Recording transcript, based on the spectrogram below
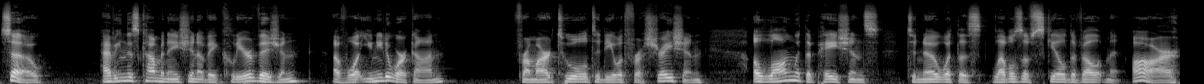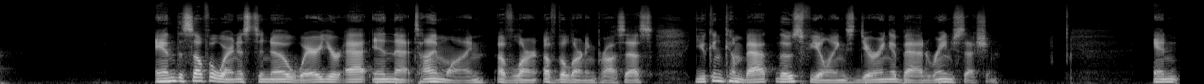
So, having this combination of a clear vision of what you need to work on, from our tool to deal with frustration, along with the patience to know what the levels of skill development are, and the self-awareness to know where you're at in that timeline of learn of the learning process, you can combat those feelings during a bad range session and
